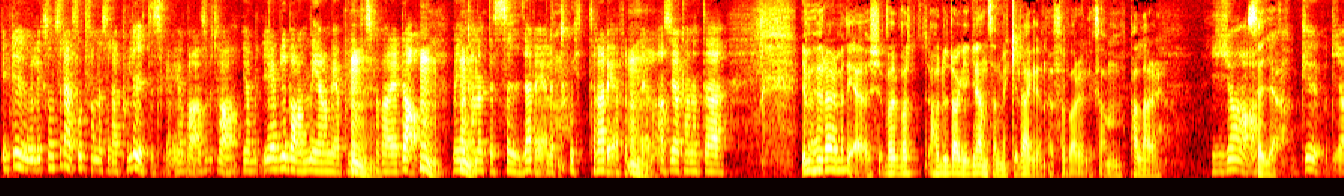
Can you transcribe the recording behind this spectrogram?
är du liksom sådär fortfarande sådär politisk? Jag bara, alltså vet du vad? Jag, jag blir bara mer och mer politisk för varje dag. Men jag kan inte säga det eller twittra det för den delen. Alltså jag kan inte... Ja, men hur är det med det? Vad, vad, har du dragit gränsen mycket lägre nu för vad du liksom pallar Ja. säga? Gud ja.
